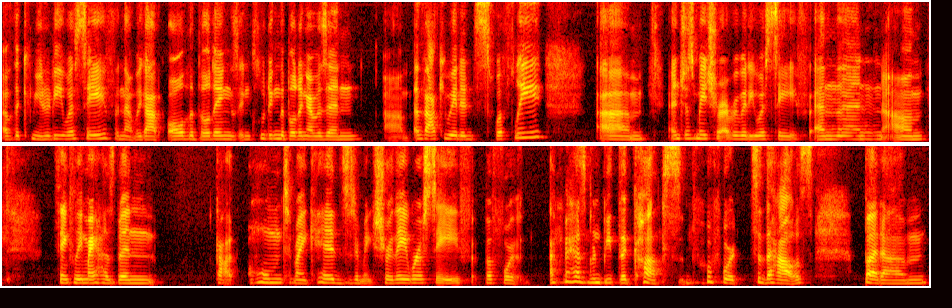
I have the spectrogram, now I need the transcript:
of the community was safe and that we got all the buildings, including the building I was in, um, evacuated swiftly um, and just made sure everybody was safe. And then um, thankfully, my husband got home to my kids to make sure they were safe before my husband beat the cops before to the house. But um,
